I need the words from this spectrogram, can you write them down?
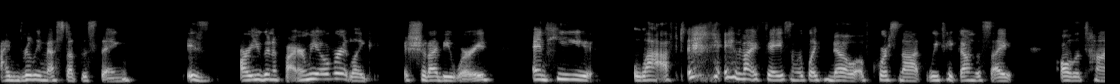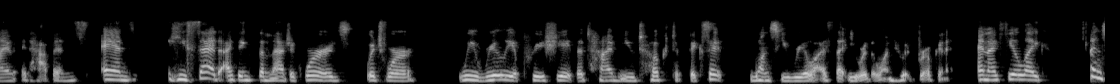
i really messed up this thing. Is are you going to fire me over? It like should i be worried? And he laughed in my face and was like no of course not. We take down the site all the time. It happens. And he said i think the magic words which were we really appreciate the time you took to fix it once you realized that you were the one who had broken it. And I feel like, and,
